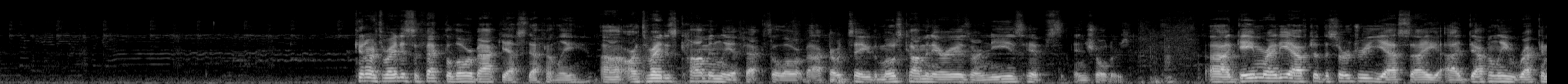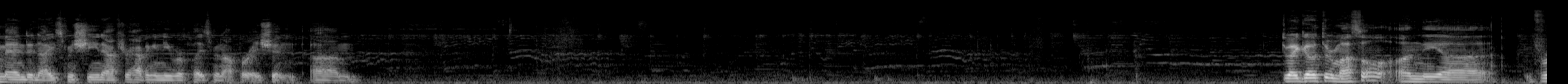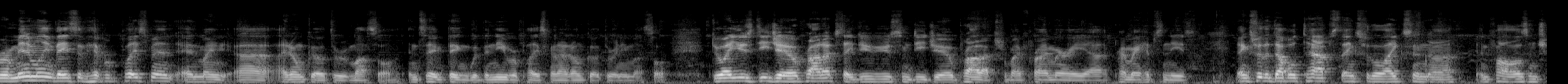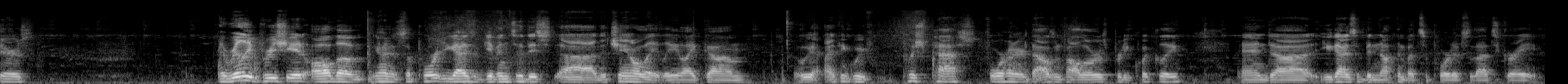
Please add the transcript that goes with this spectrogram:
Can arthritis affect the lower back? Yes, definitely. Uh, arthritis commonly affects the lower back. I would say the most common areas are knees, hips, and shoulders. Uh, game ready after the surgery? Yes, I uh, definitely recommend an ice machine after having a knee replacement operation. Um, do I go through muscle on the uh, for a minimally invasive hip replacement and my uh, I don't go through muscle. And same thing with the knee replacement, I don't go through any muscle. Do I use DJO products? I do use some DJO products for my primary uh, primary hips and knees. Thanks for the double taps. Thanks for the likes and uh, and follows and shares. I really appreciate all the kind of support you guys have given to this uh, the channel lately. Like um, we, I think we've pushed past 400,000 followers pretty quickly and uh, you guys have been nothing but supportive, so that's great.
